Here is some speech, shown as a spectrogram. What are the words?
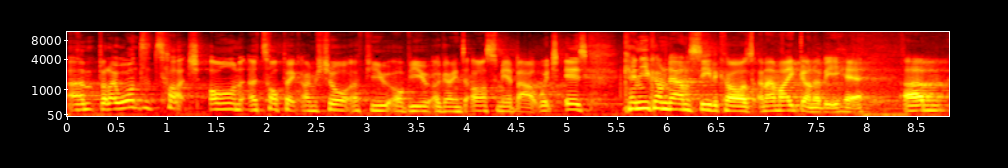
um, but I want to touch on a topic I'm sure a few of you are going to ask me about, which is, can you come down and see the cars, and am I going to be here? Um,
